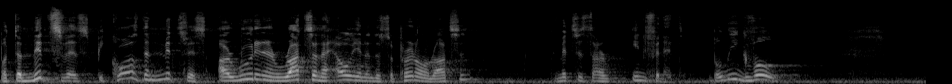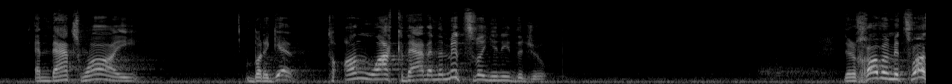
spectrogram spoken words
But the mitzvahs, because the mitzvahs are rooted in Ratzon Elyon and the supernal Ratzon, mitzvahs are infinite. Beligvul. And that's why, but again, to unlock that in the mitzvah, you need the Jew. The Rechava mitzvah,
